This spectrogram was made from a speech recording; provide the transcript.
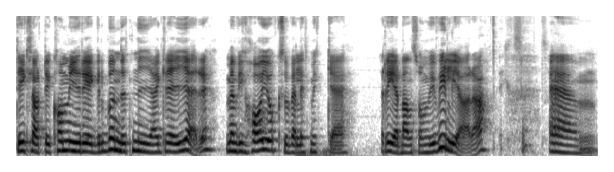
det är klart, det kommer ju regelbundet nya grejer. Men vi har ju också väldigt mycket redan som vi vill göra. Exakt. Ehm,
